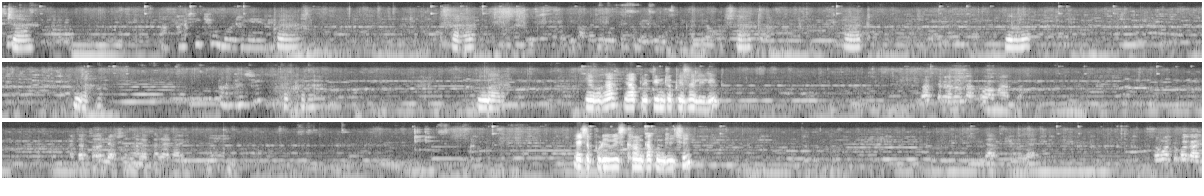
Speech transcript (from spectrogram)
चार पाच सहा सात आठ नऊ दहा अकरा बारा हे बघा हे आपले तीन टप्पे झालेले आहेत सासऱ्याला दाखवा माझा आता थोरल्या सुनाला करायला याच्यापुढे वीस खांब टाकून घ्यायचे एक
